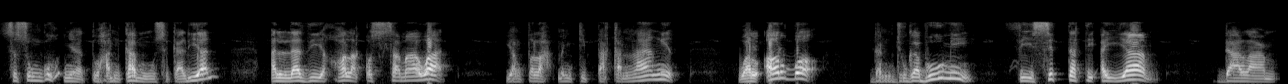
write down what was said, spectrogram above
Sesungguhnya Tuhan kamu sekalian, alladzi khalaqas samawat, yang telah menciptakan langit, wal arba, dan juga bumi, fi sittati ayam, dalam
